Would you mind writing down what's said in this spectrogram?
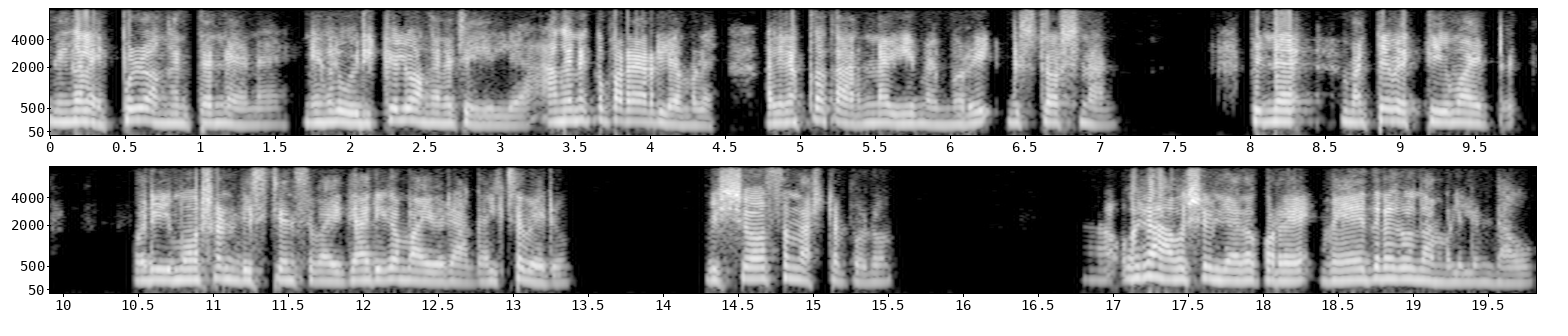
നിങ്ങൾ എപ്പോഴും അങ്ങനെ തന്നെയാണ്. നിങ്ങൾ ഒരിക്കലും അങ്ങനെ ചെയ്യില്ല. അങ്ങനെയൊക്കെ പറയാറില്ല നമ്മളെ? അതിനൊക്കെ കാരണം ഈ മെമ്മറി ഡിസ്റ്റോർഷനാണ് പിന്നെ മറ്റേ വ്യക്തിയുമായിട്ട് ഒരു ഇമോഷൻ ഡിസ്റ്റൻസ് വൈകാരികമായ ഒരു അകൽച്ച വരും. വിശ്വാസം നഷ്ടപ്പെടും. ഒരാവശ്യമില്ലാതെ കുറെ വേദനകൾ നമ്മളിൽ ഉണ്ടാവും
